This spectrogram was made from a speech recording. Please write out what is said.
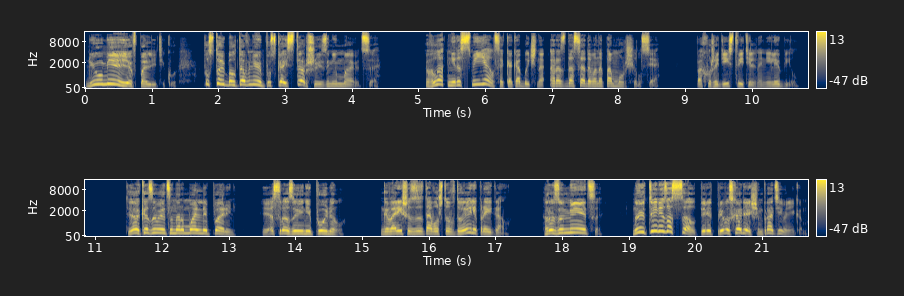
«Не умею я в политику. Пустой болтовней пускай старшие занимаются». Влад не рассмеялся, как обычно, а раздосадованно поморщился. Похоже, действительно не любил. «Ты, оказывается, нормальный парень. Я сразу и не понял. Говоришь из-за того, что в дуэли проиграл? Разумеется. Ну и ты не зассал перед превосходящим противником,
